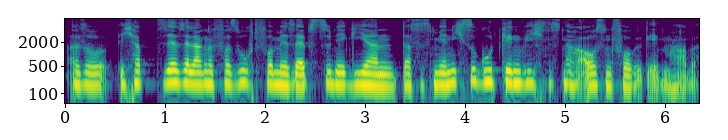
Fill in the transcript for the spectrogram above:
Also ich habe sehr, sehr lange versucht, vor mir selbst zu negieren, dass es mir nicht so gut ging, wie ich es nach außen vorgegeben habe.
